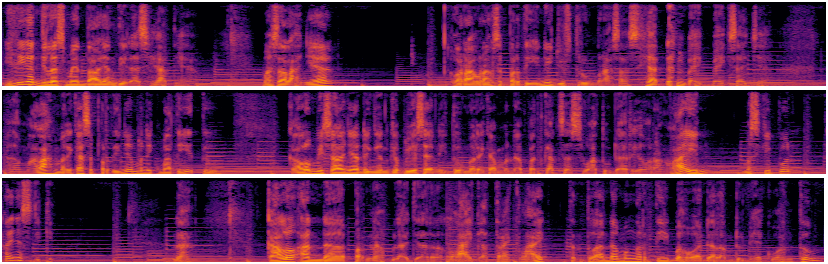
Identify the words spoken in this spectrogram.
Ini kan jelas mental yang tidak sehat ya. Masalahnya orang-orang seperti ini justru merasa sehat dan baik-baik saja. Nah, malah mereka sepertinya menikmati itu. Kalau misalnya dengan kebiasaan itu mereka mendapatkan sesuatu dari orang lain meskipun hanya sedikit. Nah, kalau Anda pernah belajar like attract like, tentu Anda mengerti bahwa dalam dunia kuantum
